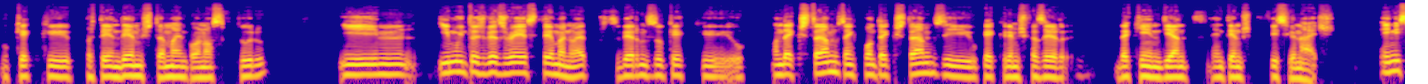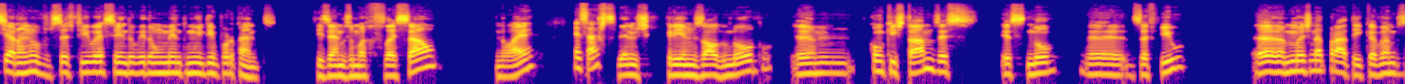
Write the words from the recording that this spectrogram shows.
o que é que pretendemos também para o nosso futuro. E, e muitas vezes vem esse tema, não é? De percebermos o que é que, onde é que estamos, em que ponto é que estamos e o que é que queremos fazer daqui em diante em termos profissionais. Iniciar um novo desafio é sem dúvida um momento muito importante. Fizemos uma reflexão, não é? Exato. Percebemos que queríamos algo novo, hum, conquistámos esse, esse novo eh, desafio, eh, mas na prática vamos,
